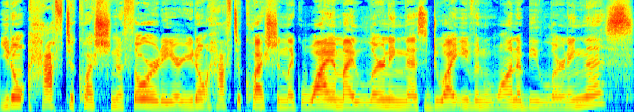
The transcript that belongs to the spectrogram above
you don't have to question authority or you don't have to question like why am i learning this do i even want to be learning this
